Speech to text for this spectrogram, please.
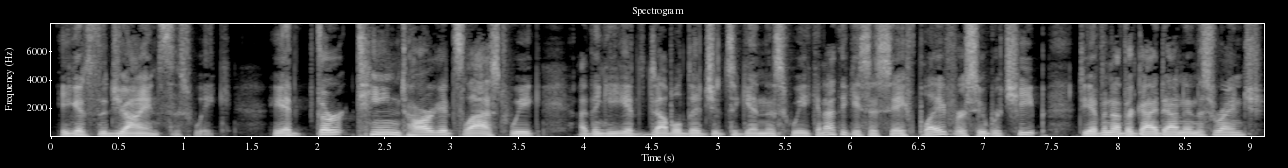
He gets the Giants this week. He had 13 targets last week. I think he gets double digits again this week, and I think he's a safe play for super cheap. Do you have another guy down in this range?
